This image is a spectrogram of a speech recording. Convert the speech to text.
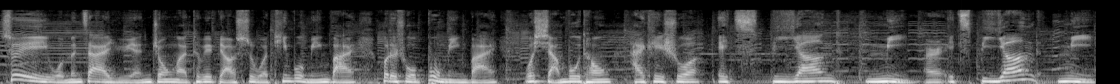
所以我们在语言中啊，特别表示我听不明白，或者说我不明白，我想不通，还可以说 it's beyond me，而 it's beyond me。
